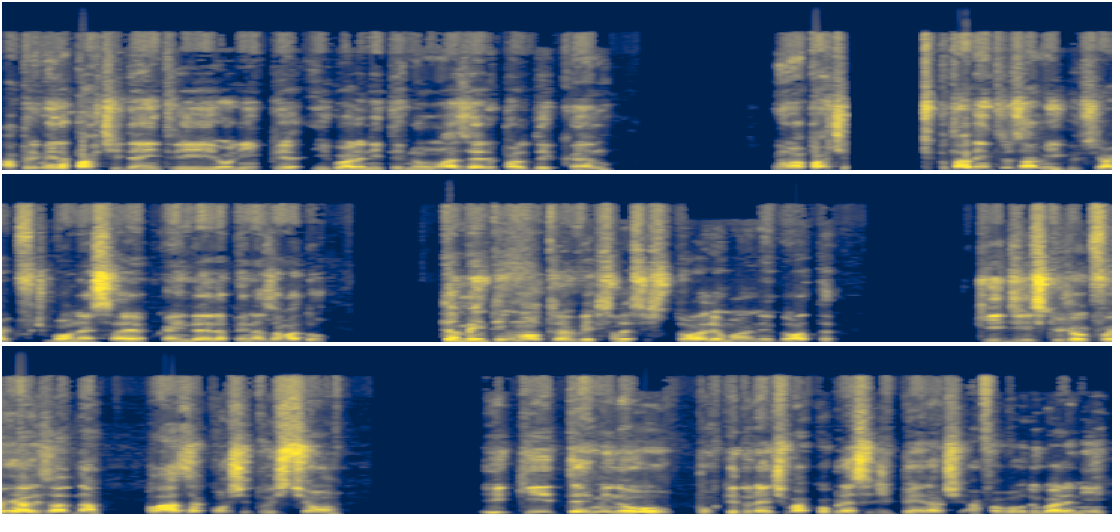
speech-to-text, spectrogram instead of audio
a primeira partida entre Olímpia e Guarani terminou 1 a 0 para o Decano. Em uma partida disputada entre os amigos, já que o futebol nessa época ainda era apenas amador. Também tem uma outra versão dessa história, uma anedota, que diz que o jogo foi realizado na Plaza Constituição, e que terminou porque durante uma cobrança de pênalti a favor do Guarani,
